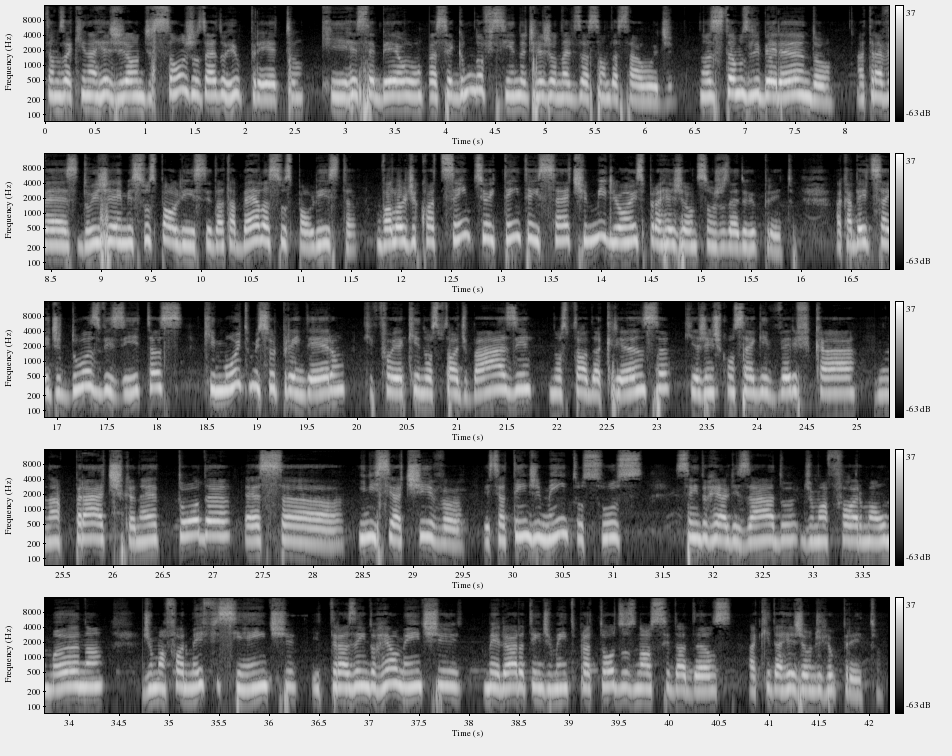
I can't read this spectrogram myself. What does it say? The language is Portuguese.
Estamos aqui na região de São José do Rio Preto, que recebeu a segunda oficina de regionalização da saúde. Nós estamos liberando através do IGM SUS Paulista e da tabela SUS Paulista, um valor de 487 milhões para a região de São José do Rio Preto. Acabei de sair de duas visitas que muito me surpreenderam, que foi aqui no Hospital de Base, no Hospital da Criança, que a gente consegue verificar na prática, né, toda essa iniciativa, esse atendimento SUS sendo realizado de uma forma humana, de uma forma eficiente e trazendo realmente melhor atendimento para todos os nossos cidadãos aqui da região de Rio Preto.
